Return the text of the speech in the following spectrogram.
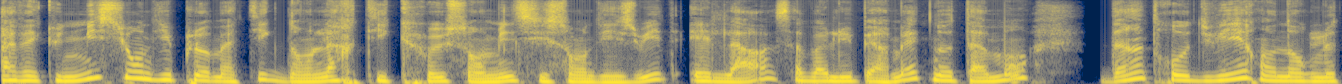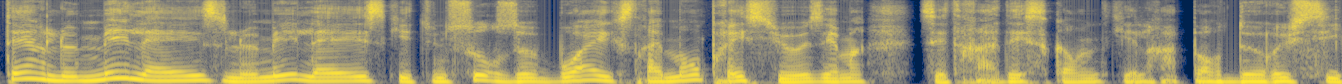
avec une mission diplomatique dans l'Arctique russe en 1618. Et là, ça va lui permettre notamment d'introduire en Angleterre le mélèze, le mélèze qui est une source de bois extrêmement précieuse. Et ben, c'est Tradescant qui le rapporte de Russie.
